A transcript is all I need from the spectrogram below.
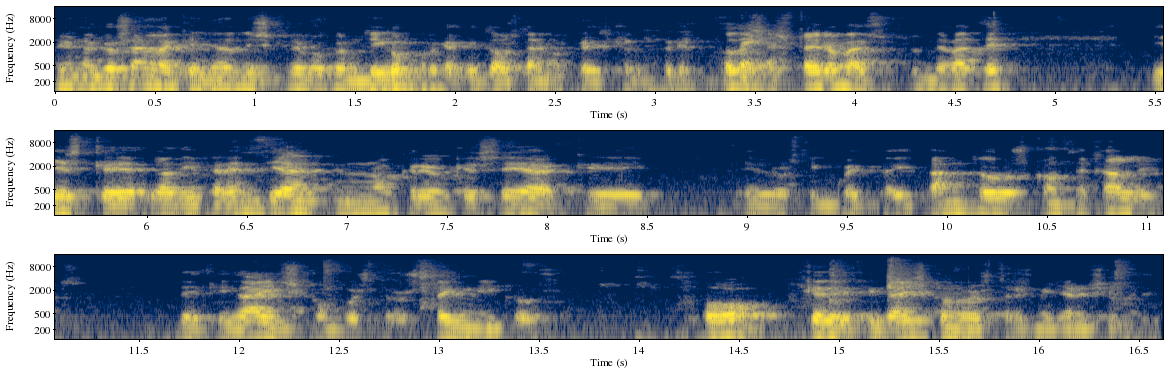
hay una, cosa en la que yo discrepo contigo, porque aquí todos tenemos que discrepar, todos espero, más es un debate, y es que la diferencia no creo que sea que en los cincuenta y tantos concejales decidáis con vuestros técnicos o que decidáis con los tres millones y medio.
